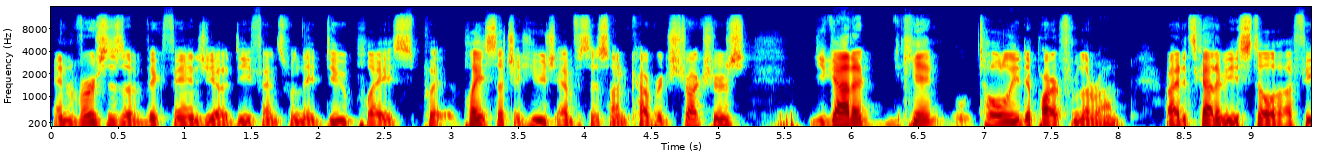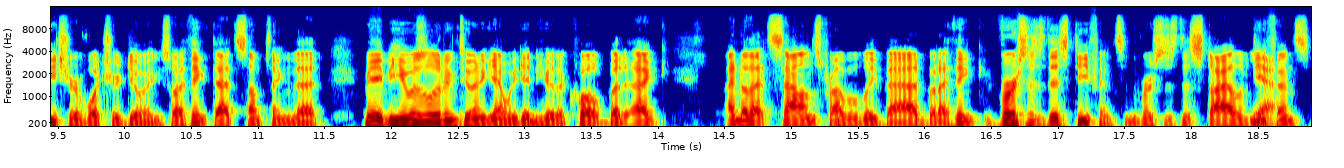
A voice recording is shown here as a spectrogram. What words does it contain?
and versus a Vic Fangio defense when they do place put place such a huge emphasis on coverage structures, you gotta you can't totally depart from the run. Right, it's got to be still a feature of what you're doing. So I think that's something that maybe he was alluding to. And again, we didn't hear the quote, but I, I know that sounds probably bad, but I think versus this defense and versus this style of Yeah. defense,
